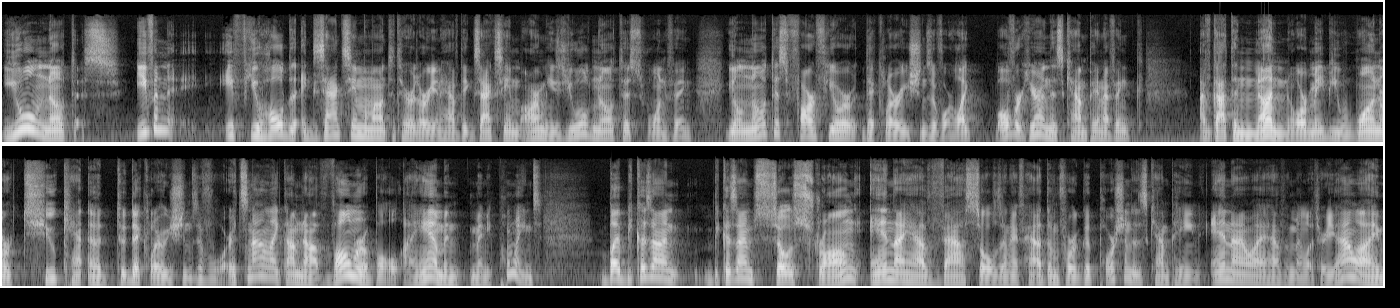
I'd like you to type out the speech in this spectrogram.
you will notice, even if you hold the exact same amount of territory and have the exact same armies, you will notice one thing. You'll notice far fewer declarations of war. Like over here in this campaign, I think I've gotten none, or maybe one or two uh, two declarations of war. It's not like I'm not vulnerable. I am in many points, but because I'm because I'm so strong and I have vassals and I've had them for a good portion of this campaign, and now I have a military ally,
